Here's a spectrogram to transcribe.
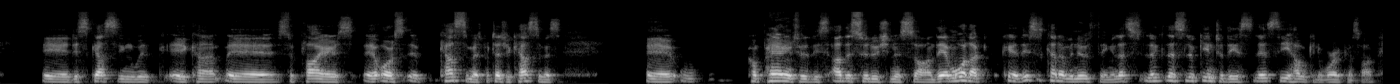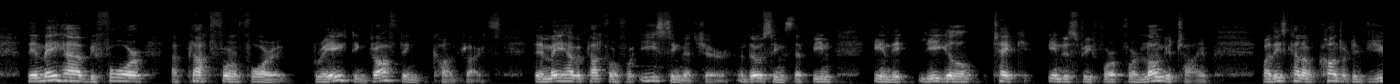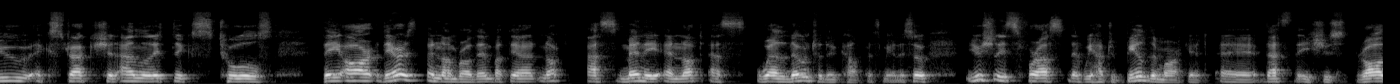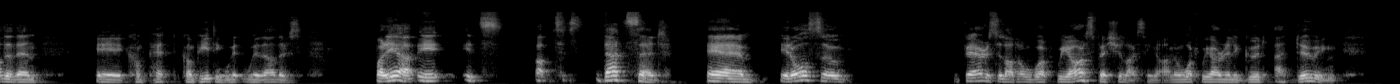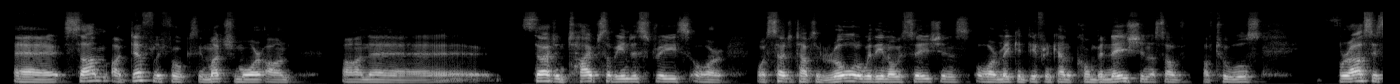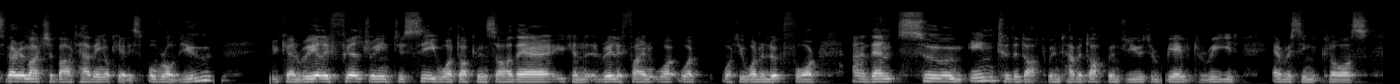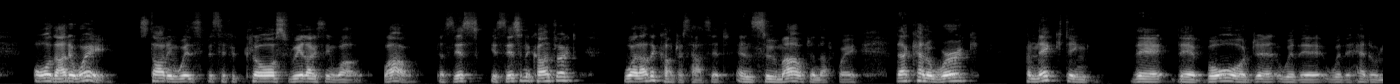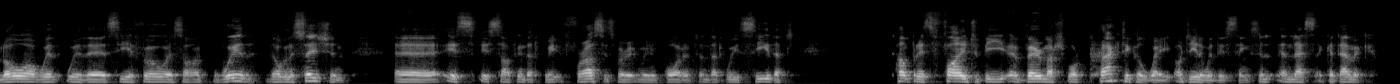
uh, discussing with suppliers or customers, potential customers, comparing to this other solution and so on. They're more like, okay, this is kind of a new thing. Let's look, let's look into this. Let's see how it can work and so on. They may have before a platform for creating drafting contracts. They may have a platform for e-signature and those things that have been in the legal tech industry for, for a longer time. But these kind of contract review, extraction, analytics tools, they are there's a number of them, but they are not as many and not as well known to the companies merely. So usually it's for us that we have to build the market. Uh, that's the issues rather than uh, compet- competing with, with others. But yeah, it, it's uh, that said, um, it also varies a lot on what we are specializing on and what we are really good at doing. Uh, some are definitely focusing much more on on certain types of industries or or certain types of role within organizations or making different kind of combinations of, of tools. For us, it's very much about having, okay, this overall view. You can really filter in to see what documents are there. You can really find what, what, what you want to look for and then zoom into the document, have a document view to be able to read every single clause or the other way, starting with specific clause, realizing, well, wow, does this, is this in a contract? What other countries has it and zoom out in that way. That kind of work, connecting the the board uh, with the with the head of law, with with the CFO and so on, with the organization, uh, is is something that we for us is very, very important, and that we see that companies find to be a very much more practical way of dealing with these things and less academic.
